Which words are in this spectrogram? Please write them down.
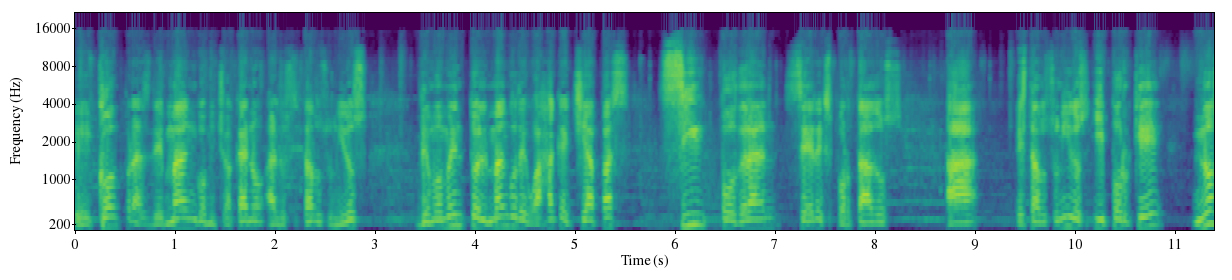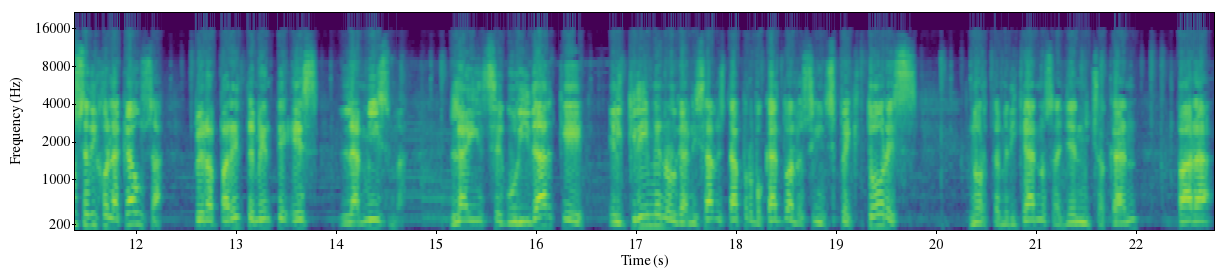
eh, compras de mango michoacano a los Estados Unidos. De momento el mango de Oaxaca y Chiapas sí podrán ser exportados a Estados Unidos. ¿Y por qué? No se dijo la causa, pero aparentemente es la misma. La inseguridad que el crimen organizado está provocando a los inspectores norteamericanos allá en Michoacán para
